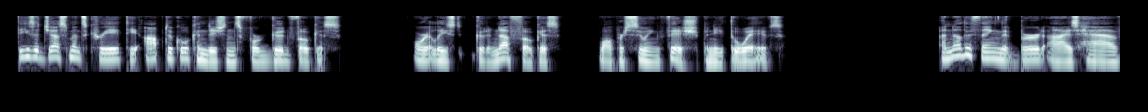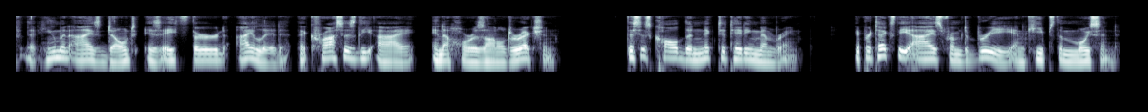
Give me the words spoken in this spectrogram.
These adjustments create the optical conditions for good focus, or at least good enough focus, while pursuing fish beneath the waves. Another thing that bird eyes have that human eyes don't is a third eyelid that crosses the eye in a horizontal direction. This is called the nictitating membrane. It protects the eyes from debris and keeps them moistened.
